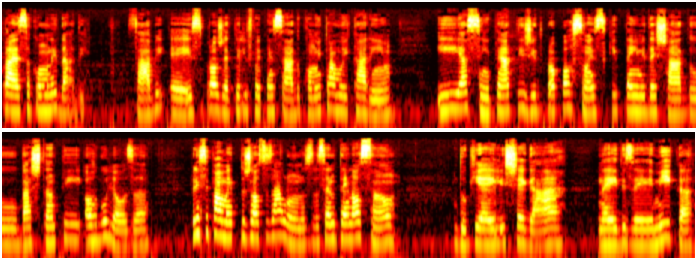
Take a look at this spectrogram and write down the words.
para essa comunidade, sabe? É, esse projeto ele foi pensado com muito amor e carinho e, assim, tem atingido proporções que têm me deixado bastante orgulhosa, principalmente dos nossos alunos. Você não tem noção do que é ele chegar né, e dizer: Mica,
